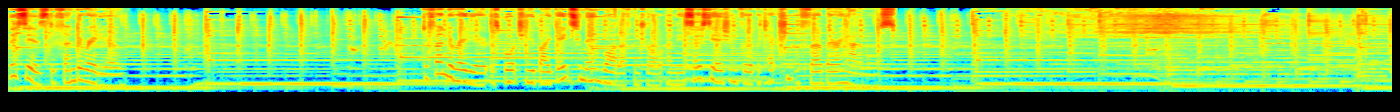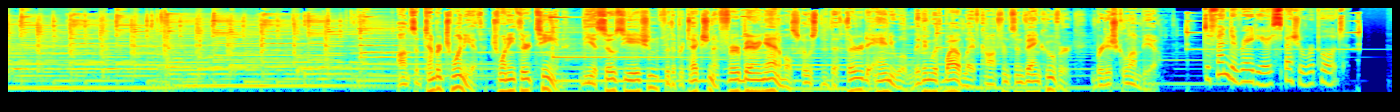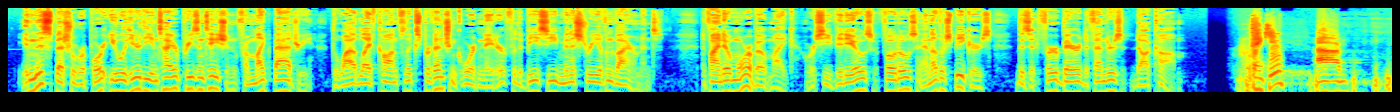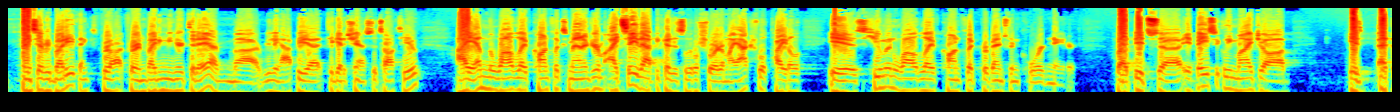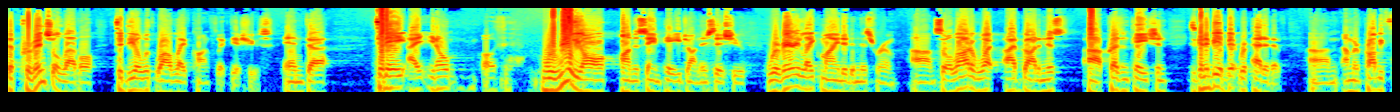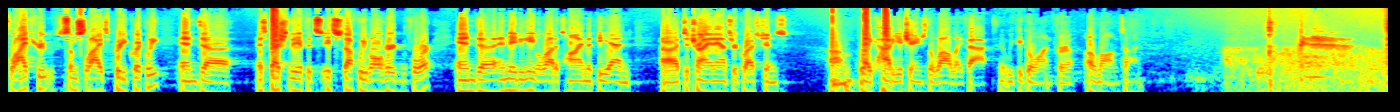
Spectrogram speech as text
This is Defender Radio. Defender Radio is brought to you by Gates Humane Wildlife Control and the Association for the Protection of Fur Bearing Animals. On September 20th, 2013, the Association for the Protection of Fur Bearing Animals hosted the third annual Living with Wildlife Conference in Vancouver, British Columbia. Defender Radio Special Report. In this special report, you will hear the entire presentation from Mike Badry, the Wildlife Conflicts Prevention Coordinator for the BC Ministry of Environment. To find out more about Mike or see videos, photos, and other speakers, visit furbeardefenders.com. Thank you. Um, thanks, everybody. Thanks for, for inviting me here today. I'm uh, really happy uh, to get a chance to talk to you. I am the Wildlife Conflicts Manager. I'd say that because it's a little shorter. My actual title is Human Wildlife Conflict Prevention Coordinator. But it's uh, it basically my job is at the provincial level to deal with wildlife conflict issues. And uh, today, I you know we're really all on the same page on this issue. We're very like-minded in this room. Um, so a lot of what I've got in this uh, presentation is going to be a bit repetitive. Um, I'm going to probably fly through some slides pretty quickly, and uh, especially if it's it's stuff we've all heard before, and uh, and maybe leave a lot of time at the end uh, to try and answer questions um, like how do you change the Wildlife Act? We could go on for a, a long time.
